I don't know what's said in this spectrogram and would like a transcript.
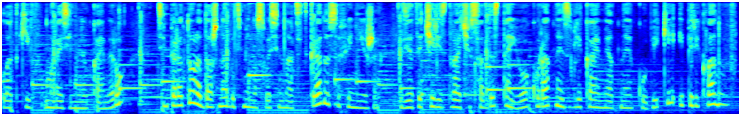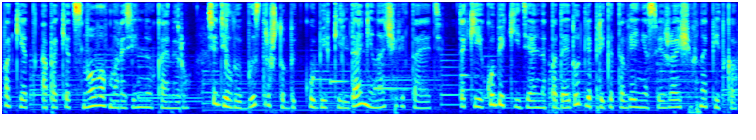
лотки в морозильную камеру. Температура должна быть минус 18 градусов и ниже. Где-то через 2 часа достаю, аккуратно извлекаю мятные кубики и перекладываю в пакет, а пакет снова в морозильную камеру. Все делаю быстро, чтобы кубики льда не начали таять. Такие кубики идеально подойдут для приготовления освежающих напитков.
